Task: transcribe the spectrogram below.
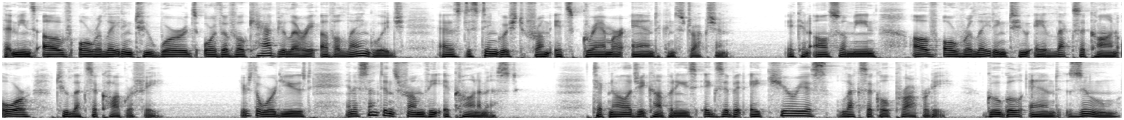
that means of or relating to words or the vocabulary of a language as distinguished from its grammar and construction. It can also mean of or relating to a lexicon or to lexicography. Here's the word used in a sentence from The Economist. Technology companies exhibit a curious lexical property. Google and Zoom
